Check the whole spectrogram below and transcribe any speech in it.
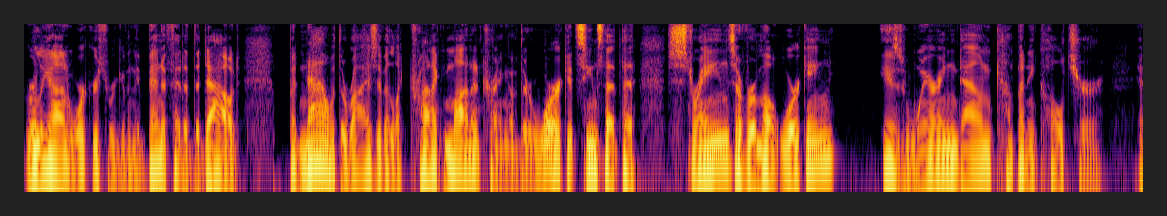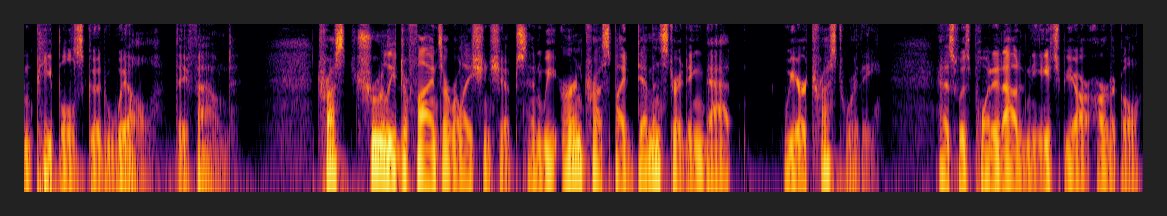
Early on, workers were given the benefit of the doubt, but now, with the rise of electronic monitoring of their work, it seems that the strains of remote working is wearing down company culture and people's goodwill, they found. Trust truly defines our relationships, and we earn trust by demonstrating that we are trustworthy. As was pointed out in the HBR article,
